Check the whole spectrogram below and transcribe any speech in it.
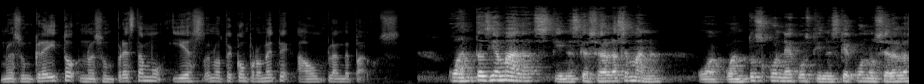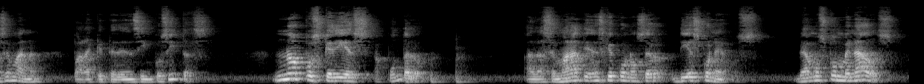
no es un crédito, no es un préstamo y esto no te compromete a un plan de pagos. ¿Cuántas llamadas tienes que hacer a la semana o a cuántos conejos tienes que conocer a la semana para que te den cinco citas? No, pues que 10, apúntalo. A la semana tienes que conocer 10 conejos. Veamos con venados.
